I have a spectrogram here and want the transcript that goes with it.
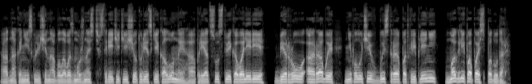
Однако не исключена была возможность встретить еще турецкие колонны, а при отсутствии кавалерии Берроу арабы, не получив быстро подкреплений, могли попасть под удар.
